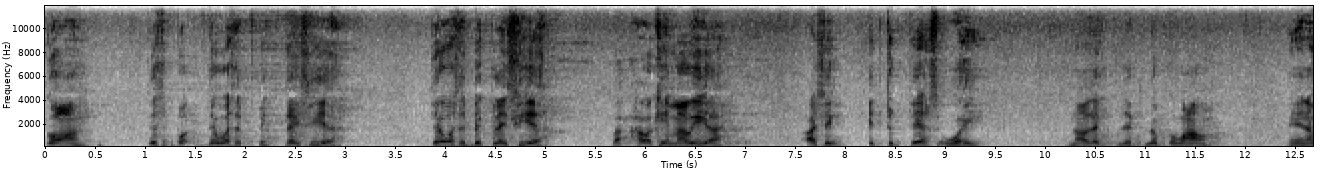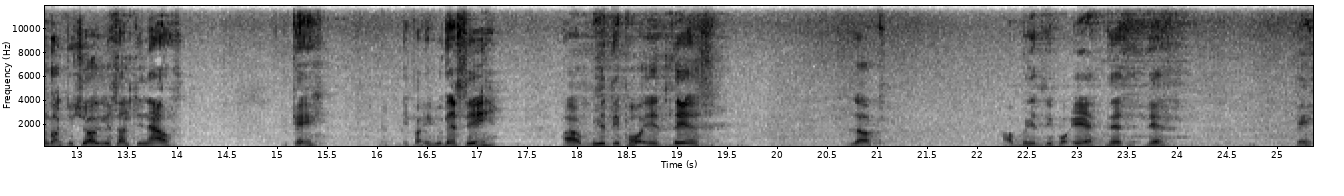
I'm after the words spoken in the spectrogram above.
gone. This there was a big place here. There was a big place here, but Hurricane Maria, I think it took this away. Now let, let look around, and I'm going to show you something else. Okay, if, if you can see how beautiful is this, look how beautiful is this, this. Okay,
